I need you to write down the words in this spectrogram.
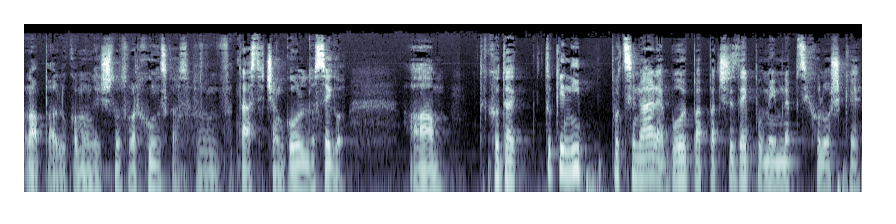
No, pa Luka Mundič tudi vrhunsko, fantastičen gol dosegel. Um, tako da tukaj ni podcenjene, boj pa pač zdaj pomembne psihološke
